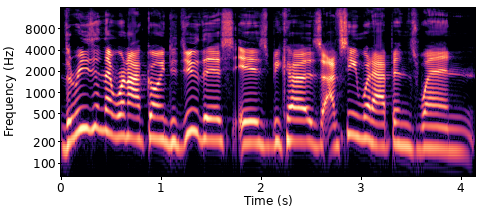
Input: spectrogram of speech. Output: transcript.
the reason that we're not going to do this is because I've seen what happens when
